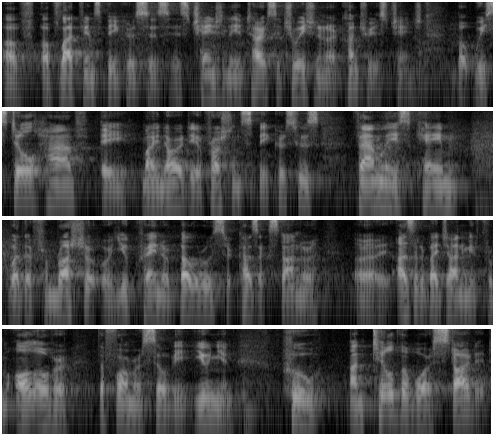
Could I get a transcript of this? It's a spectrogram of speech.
of, of Latvian speakers has, has changed and the entire situation in our country has changed. But we still have a minority of Russian speakers whose families came, whether from Russia or Ukraine or Belarus or Kazakhstan or, or Azerbaijan, I mean, from all over the former Soviet Union, who, until the war started,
